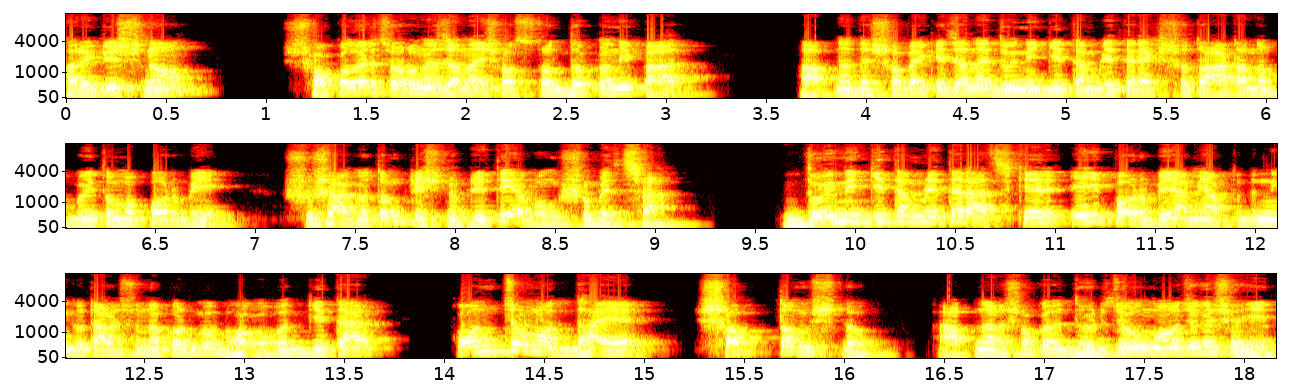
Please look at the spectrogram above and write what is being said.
হরে কৃষ্ণ। সকলের চরণে জানাই সশ্রদ্ধ প্রণিপাত। আপনাদের সবাইকে জানাই দৈনিক গীতামৃতের একশত আটানব্বইতম পর্বে সুস্বাগতম কৃষ্ণপ্রীতি এবং শুভেচ্ছা। দৈনিক গীতামৃতের আজকের এই পর্বে আমি আপনাদের নিকট আলোচনা করব ভগবদ গীতার পঞ্চম অধ্যায়ের সপ্তম শ্লোক। আপনারা সকলে ধৈর্য ও মনোযোগের সহিত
